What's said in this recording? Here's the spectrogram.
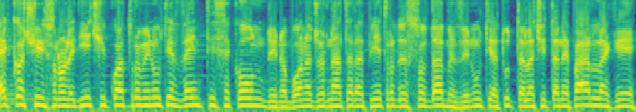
Eccoci, sono le 10, 4 minuti e 20 secondi. Una buona giornata da Pietro del Soldà. Benvenuti a tutta la città ne parla che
